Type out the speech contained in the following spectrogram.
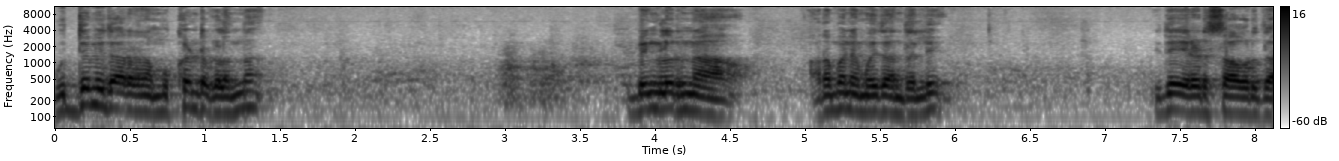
ಉದ್ಯಮಿದಾರರ ಮುಖಂಡರುಗಳನ್ನು ಬೆಂಗಳೂರಿನ ಅರಮನೆ ಮೈದಾನದಲ್ಲಿ ಇದೇ ಎರಡು ಸಾವಿರದ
